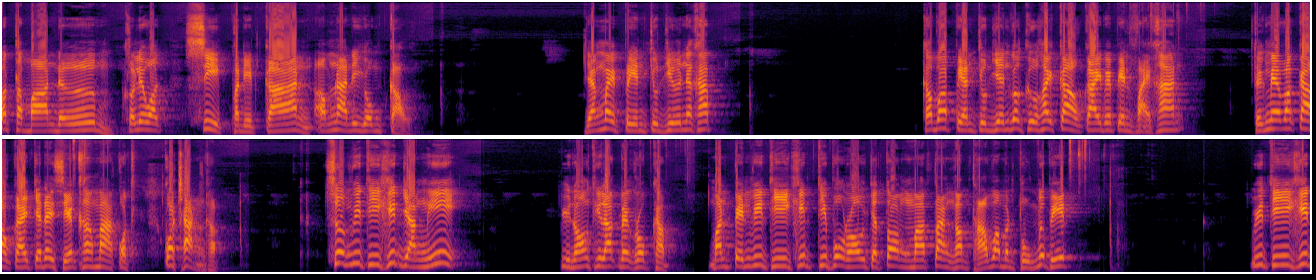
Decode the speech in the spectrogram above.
รัฐบาลเดิม เขาเรียกว่าซีกเผด็จการอำนาจนิยมเก่า ยังไม่เปลี่ยนจุดยืนนะครับคำว่าเปลี่ยนจุดยืนก็คือให้ก้าวไกลไปเป็นฝ่ายค้าน ถึงแม้ว่าก้าวไกลจะได้เสียงข้างมากก็ก็ช่างครับ ซึ่งวิธีคิดอย่างนี้ พี่น้องที่รักได้ครบครับ มันเป็นวิธีคิดที่พวกเราจะต้องมาตั้งคำถามว่ามันถูกหรือผิด วิธีคิด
